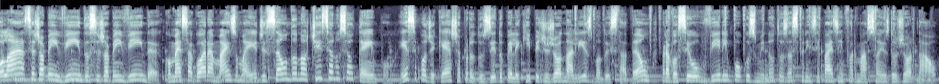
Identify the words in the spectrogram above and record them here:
Olá, seja bem-vindo, seja bem-vinda. Começa agora mais uma edição do Notícia no seu Tempo. Esse podcast é produzido pela equipe de jornalismo do Estadão para você ouvir em poucos minutos as principais informações do jornal.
